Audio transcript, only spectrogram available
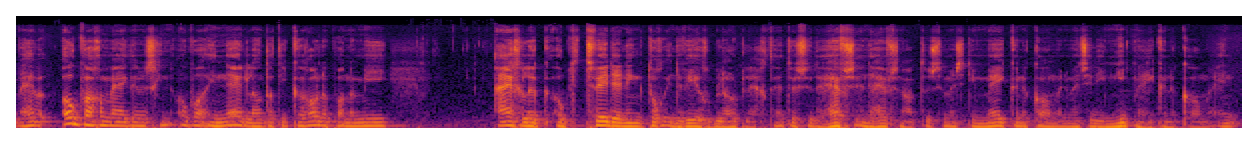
we hebben ook wel gemerkt, en misschien ook wel in Nederland, dat die coronapandemie eigenlijk ook de tweedeling toch in de wereld blootlegt. Hè, tussen de hefs en de hefsnat. Tussen de mensen die mee kunnen komen en de mensen die niet mee kunnen komen. En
